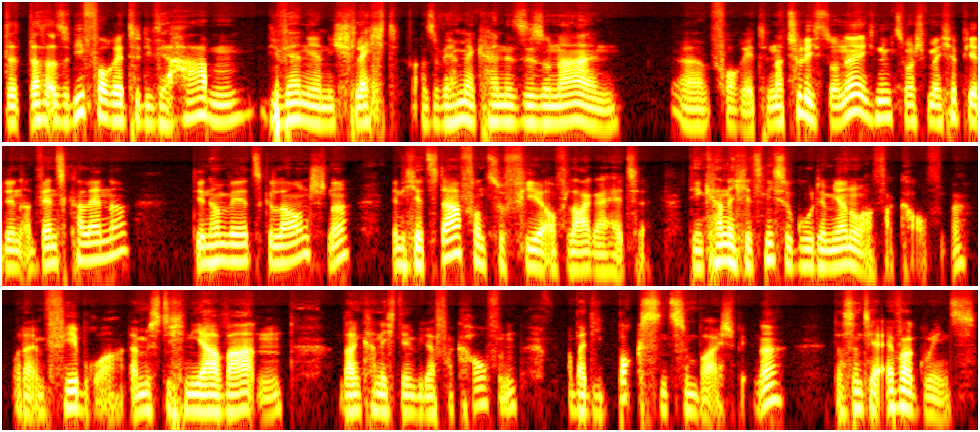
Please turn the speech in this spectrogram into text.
das, also die Vorräte, die wir haben, die werden ja nicht schlecht. Also wir haben ja keine saisonalen äh, Vorräte. Natürlich so, ne? Ich nehme zum Beispiel, ich habe hier den Adventskalender, den haben wir jetzt gelauncht, ne? Wenn ich jetzt davon zu viel auf Lager hätte, den kann ich jetzt nicht so gut im Januar verkaufen ne? oder im Februar. Da müsste ich ein Jahr warten, dann kann ich den wieder verkaufen. Aber die Boxen zum Beispiel, ne? das sind ja Evergreens.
